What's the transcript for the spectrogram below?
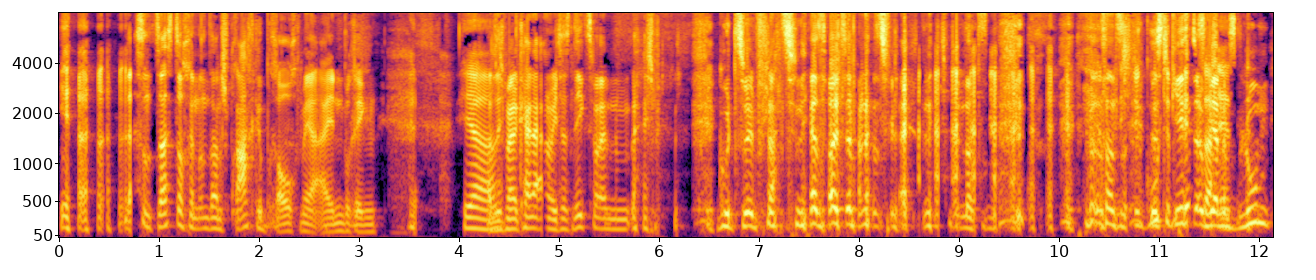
ja. Lass uns das doch in unseren Sprachgebrauch mehr einbringen. ja. Also ich meine, keine Ahnung, ich das nächste Mal in einem, ich meine, gut, zu inflationär sollte man das vielleicht nicht benutzen. Sonst eine gute du gehst Pizza irgendwie an. Blumen,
